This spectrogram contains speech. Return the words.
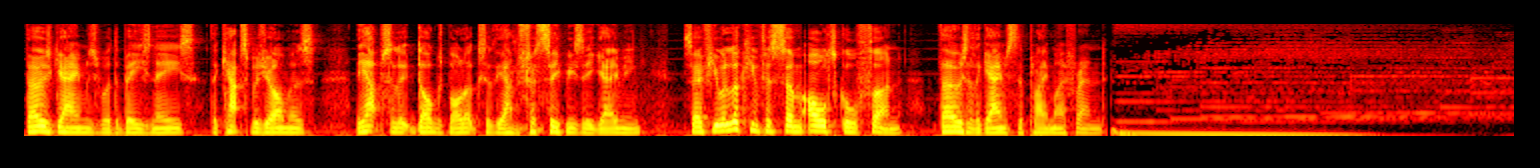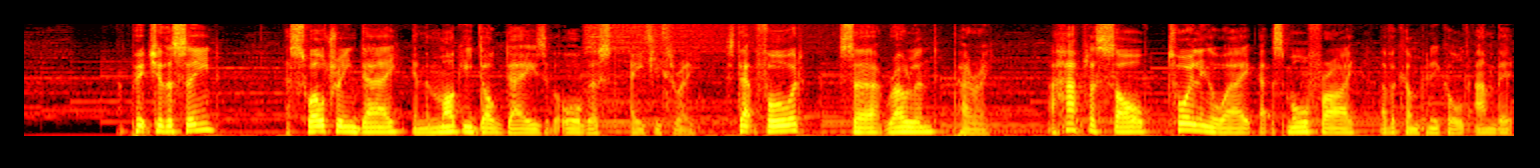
Those games were the bee's knees, the cat's pyjamas, the absolute dog's bollocks of the Amstrad CPC gaming. So if you were looking for some old school fun, those are the games to play, my friend. Picture the scene a sweltering day in the moggy dog days of August 83. Step forward, Sir Roland Perry, a hapless soul toiling away at a small fry of a company called Ambit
